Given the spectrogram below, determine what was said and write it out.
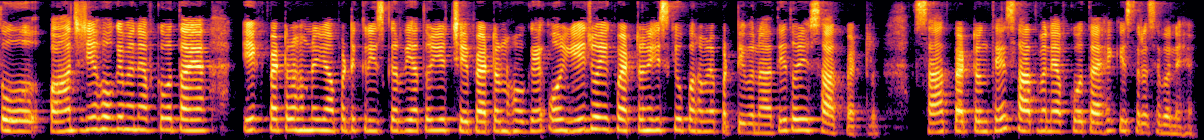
तो पाँच ये हो गए मैंने आपको बताया। एक पैटर्न हमने यहाँ पर डिक्रीज कर दिया तो ये छः पैटर्न हो गए। और ये जो एक पैटर्न है, इसके ऊपर हमने पट्टी बना दी तो ये सात पैटर्न सात पैटर्न थे, सात मैंने आपको बताया है किस तरह से बने हैं।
